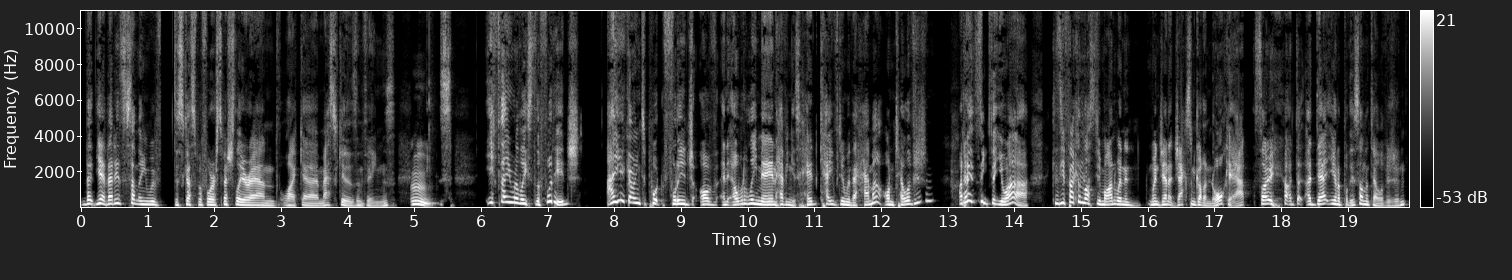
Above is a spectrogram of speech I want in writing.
That, yeah, that is something we've discussed before, especially around like uh, massacres and things. Mm. If they release the footage, are you going to put footage of an elderly man having his head caved in with a hammer on television? I don't think that you are, because you fucking lost your mind when when Janet Jackson got a knockout. So I, d- I doubt you're going to put this on the television.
